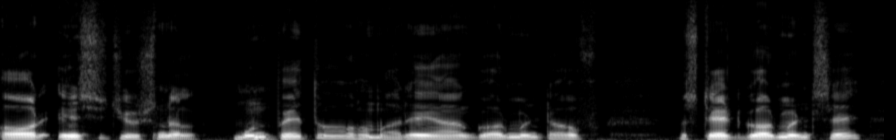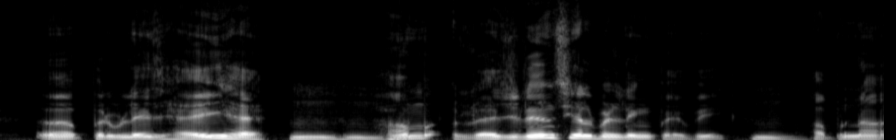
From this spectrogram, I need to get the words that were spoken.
और इंस्टीट्यूशनल उन पे तो हमारे यहाँ गवर्नमेंट ऑफ़ स्टेट गवर्नमेंट से प्रिविलेज है ही है। हम्म, हम्म, हम रेजिडेंशियल बिल्डिंग पे भी हम्म, अपना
